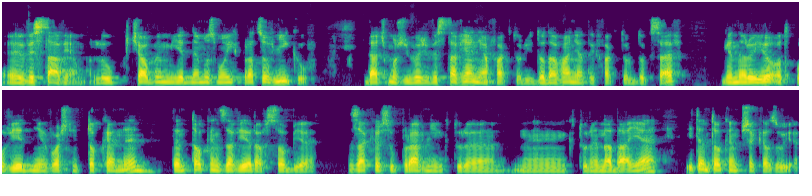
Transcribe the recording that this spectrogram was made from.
wystawiam, lub chciałbym jednemu z moich pracowników dać możliwość wystawiania faktur i dodawania tych faktur do KSEF, generuję odpowiednie właśnie tokeny. Ten token zawiera w sobie zakres uprawnień, które, e, które nadaje i ten token przekazuje.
